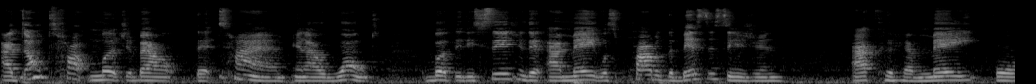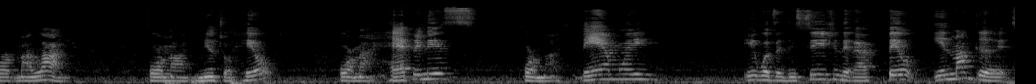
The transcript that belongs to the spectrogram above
I don't talk much about that time, and I won't, but the decision that I made was probably the best decision I could have made for my life, for my mental health, for my happiness, for my family, it was a decision that I felt in my gut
